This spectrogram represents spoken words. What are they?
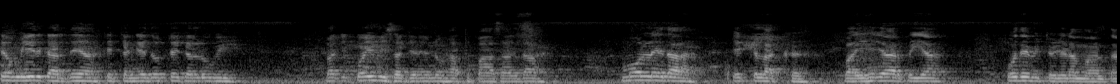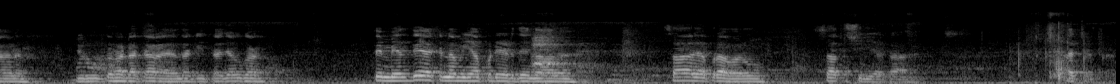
ਤੇ ਉਮੀਦ ਕਰਦੇ ਆ ਕਿ ਚੰਗੇ ਦੁੱਧ ਤੇ ਚੱਲੂਗੀ। ਬਾਕੀ ਕੋਈ ਵੀ ਸੱਜਣ ਇਹਨੂੰ ਹੱਥ ਪਾ ਸਕਦਾ। ਮੁੱਲ ਇਹਦਾ 1 ਲੱਖ 22000 ਰੁਪਇਆ ਉਹਦੇ ਵਿੱਚੋਂ ਜਿਹੜਾ ਮਾਨਤਾਨ ਜ਼ਰੂਰ ਤੁਹਾਡਾ ਘਰ ਆਇਆਂ ਦਾ ਕੀਤਾ ਜਾਊਗਾ। ਤੇ ਮਿਲਦੇ ਆ ਇੱਕ ਨਵੀਂ ਅਪਡੇਟ ਦੇ ਨਾਲ। ਸਾਰਿਆਂ ਭਰਾਵਾਂ ਨੂੰ ਸਤਿ ਸ਼੍ਰੀ ਅਕਾਲ। ਅੱਛਾ।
